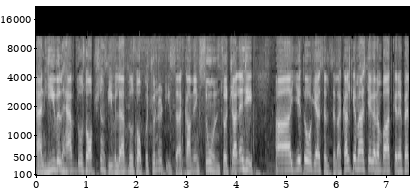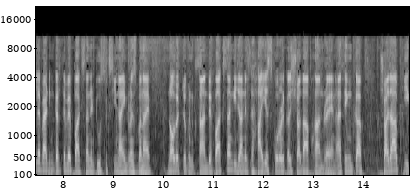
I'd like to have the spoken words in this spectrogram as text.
and he will have those options he will have those opportunities coming soon so चलें जी आ, ये तो हो गया सिलसिला। कल के मैच की अगर हम बात करें पहले बैटिंग करते हुए पाकिस्तान ने 269 रन बनाए नौ विकेटों के नुकसान पे। पाकिस्तान की जानब से हाईएस्ट स्कोर कल शादाब खान रहे आई थिंक शादाब की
